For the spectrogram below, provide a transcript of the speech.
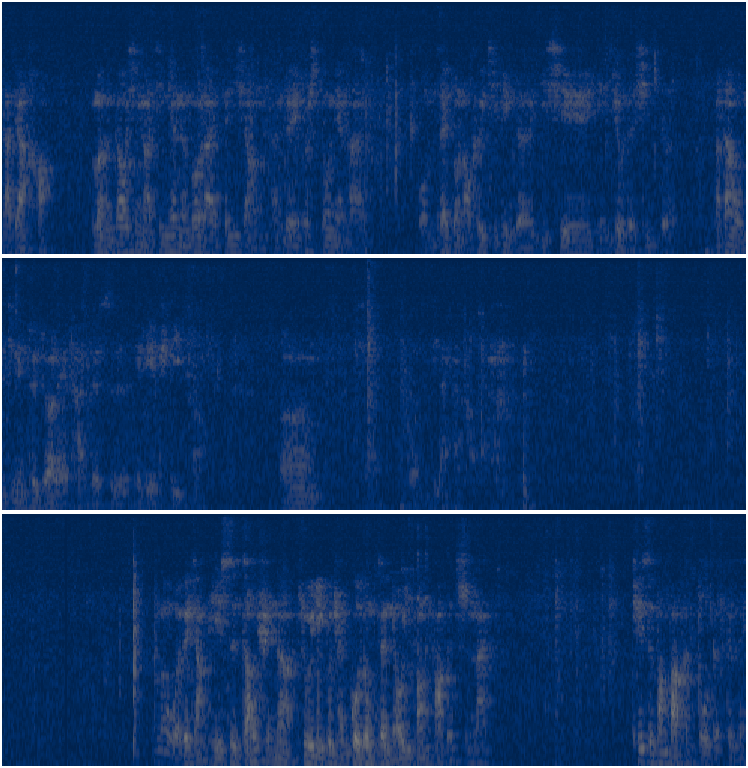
大家好。那么很高兴啊，今天能够来分享团队二十多年来我们在做脑科疾病的一些研究的心得。那当然，我们今天最主要来谈的是 ADHD 啊。嗯，我自己来看好了。那么我的讲题是找寻啊注意力不全过动症疗愈方法的指南。其实方法很多个，对不对？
